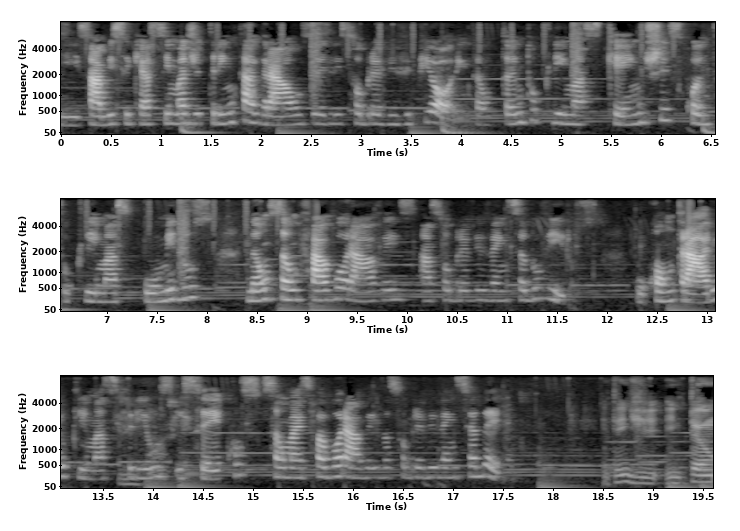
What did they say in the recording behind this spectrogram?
E sabe-se que acima de 30 graus ele sobrevive pior. Então, tanto climas quentes quanto climas úmidos não são favoráveis à sobrevivência do vírus. O contrário, climas frios e secos são mais favoráveis à sobrevivência dele. Entendi. Então,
